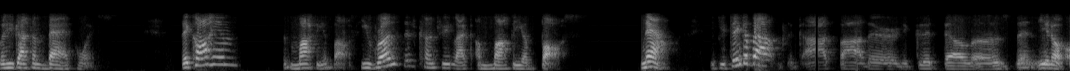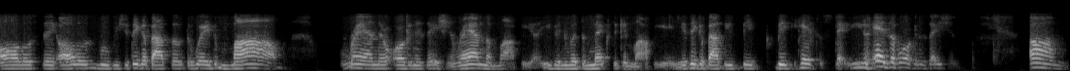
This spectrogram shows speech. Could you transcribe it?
But he's got some bad points. They call him the mafia boss. He runs this country like a mafia boss. Now, if you think about the Godfather, the Goodfellas, and you know all those things, all those movies, you think about the the way the mob ran their organization, ran the mafia, even with the Mexican mafia. And You think about these big big heads of state, you know, heads of organizations. Um,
